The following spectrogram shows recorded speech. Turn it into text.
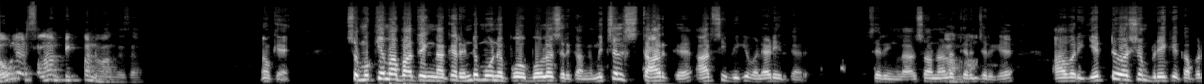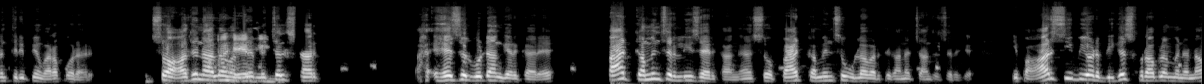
பவுலர்ஸ் எல்லாம் பிக் பண்ணுவாங்க சார் ஓகே ஸோ முக்கியமா பாத்தீங்கன்னாக்க ரெண்டு மூணு பவுலர்ஸ் இருக்காங்க. மிச்சல் ஸ்டார்க்கு ஆர்சிபிக்கு விளையாடி இருக்காரு சரிங்களா? ஸோ அதனால. தெரிஞ்சிருக்கு. அவர் எட்டு வருஷம் பிரேக்குக்கு அப்புறம் திருப்பியும் வரப்போறாரு. ஸோ அதனால வந்து. மிச்சல் ஸ்டார்க் ஹேசல்வுட் அங்க இருக்காரு. பேட் கமின்ஸ் ரிலீஸ் ஆயிருக்காங்க. ஸோ பேட் கமின்ஸும் உள்ள வரதுக்கான சான்சஸ் இருக்கு. இப்போ ஆர்சிபியோட பிகஸ்ட் ப்ராப்ளம் என்னன்னா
